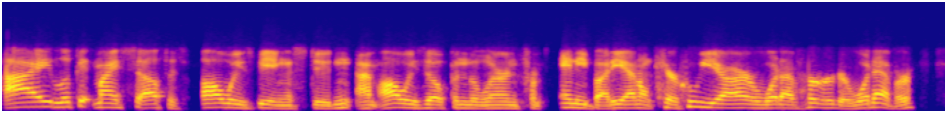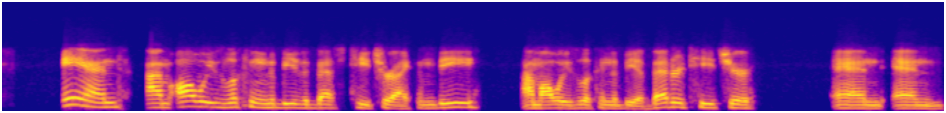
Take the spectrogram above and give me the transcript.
I look at myself as always being a student. I'm always open to learn from anybody. I don't care who you are or what I've heard or whatever. And I'm always looking to be the best teacher I can be. I'm always looking to be a better teacher. And and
